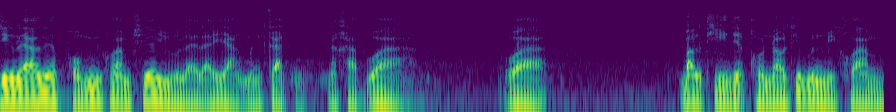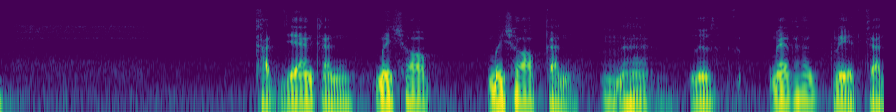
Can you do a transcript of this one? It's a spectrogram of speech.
ริง ๆ แล้วเนี่ยผมมีความเชื่ออยู่หลาย ๆ อย่างเหมือนกันนะครับว่าว่าบางทีเนี่ยคนเราที่มันมีความขัดแย้งกันไม่ชอบไม่ชอบกันนะฮะหรือแม้กระทั่งเกลียดกัน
